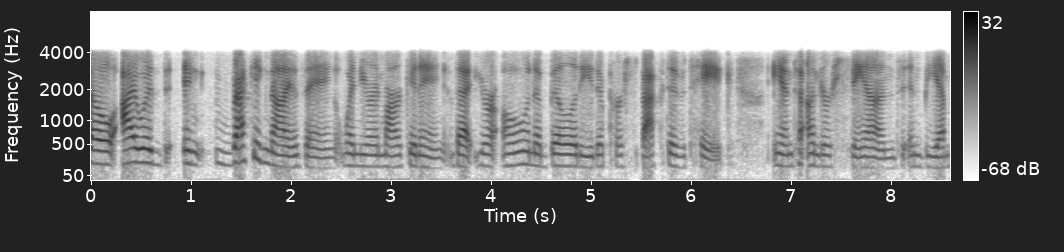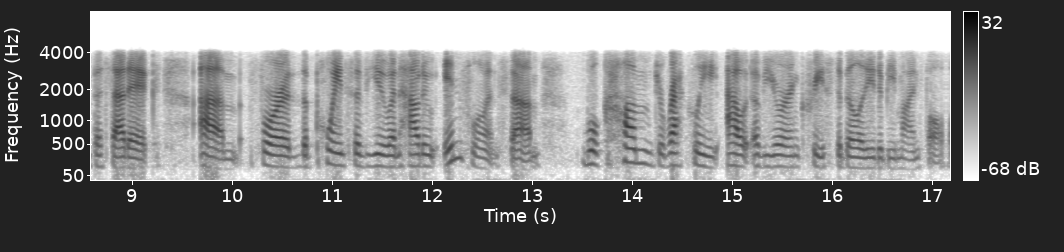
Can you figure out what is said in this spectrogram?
So I would in, recognizing when you're in marketing that your own ability to perspective take and to understand and be empathetic um, for the points of view and how to influence them will come directly out of your increased ability to be mindful.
